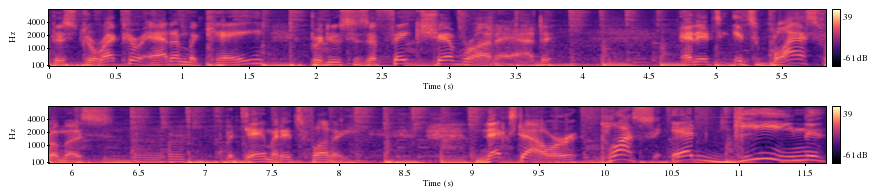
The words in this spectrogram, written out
This director, Adam McKay, produces a fake Chevron ad, and it's it's blasphemous, but damn it, it's funny. Next hour, plus Ed Gein.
